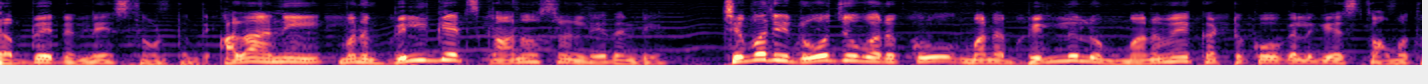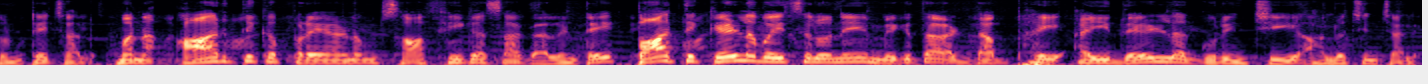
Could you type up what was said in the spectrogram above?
డబ్బే నిర్ణయిస్తూ ఉంటుంది. అలా అని మనం బిల్ గేట్స్ కానవసరం లేదండి. చివరి రోజు వరకు మన బిల్లులు మనమే కట్టుకోగలిగే స్తోమత ఉంటే చాలు. మన ఆర్థిక ప్రయాణం సాఫీగా సాగాలంటే పాతికేళ్ళ వయసులోనే మిగతా డెబ్బై ఐదేళ్ళ గురించి ఆలోచించాలి.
